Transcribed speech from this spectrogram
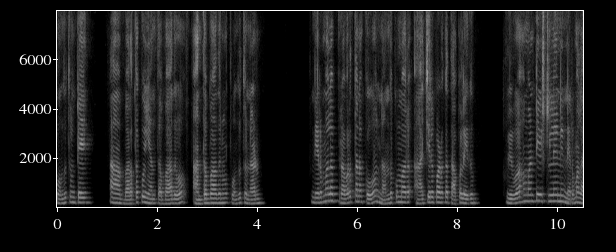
పొందుతుంటే ఆ భర్తకు ఎంత బాధో అంత బాధను పొందుతున్నాడు. నిర్మల ప్రవర్తనకు నందకుమార్ ఆశ్చర్యపడక తప్పలేదు వివాహం అంటే ఇష్టం లేని నిర్మల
